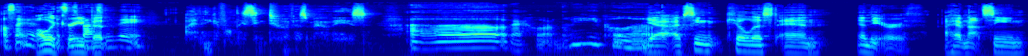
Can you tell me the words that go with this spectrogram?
I'll say it. I'll agree, best but- movie. I think I've only seen two of his movies. Oh, okay. Hold on. Let me pull up. Yeah, I've seen Kill List and and The Earth. I have not seen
